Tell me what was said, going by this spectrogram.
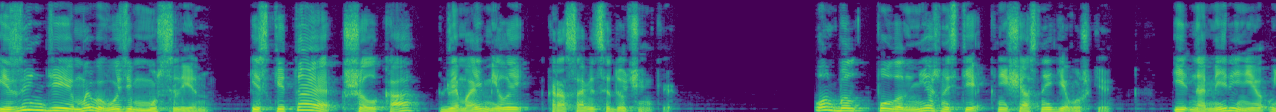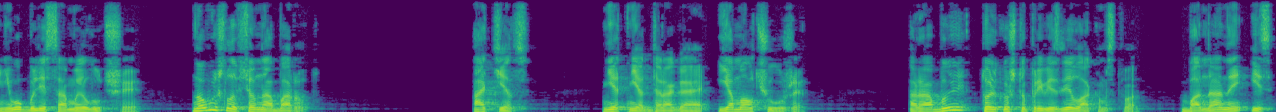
Из Индии мы вывозим муслин, из Китая – шелка для моей милой красавицы-доченьки. Он был полон нежности к несчастной девушке, и намерения у него были самые лучшие. Но вышло все наоборот. Отец. Нет-нет, дорогая, я молчу уже. Рабы только что привезли лакомство. Бананы из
